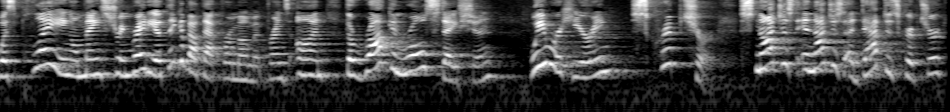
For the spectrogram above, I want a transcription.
was playing on mainstream radio. Think about that for a moment, friends. On the rock and roll station, we were hearing scripture. It's not just and not just adapted scripture,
